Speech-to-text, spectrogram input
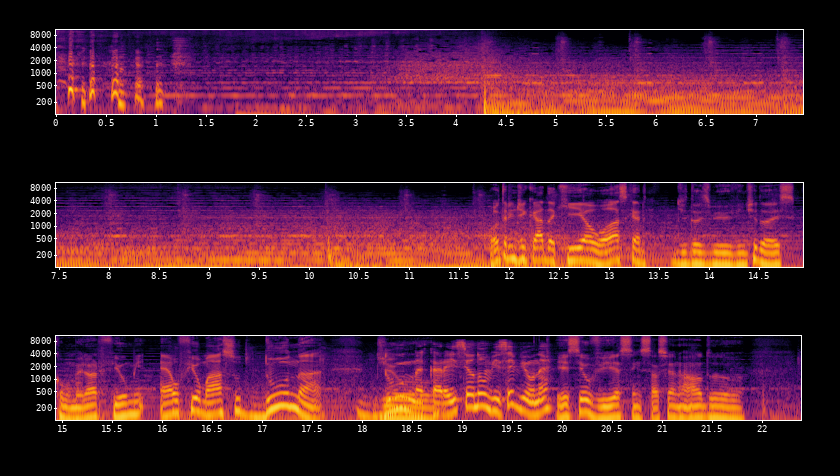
Outra indicada aqui ao Oscar de 2022 como melhor filme é o filmaço Duna. Duna, cara, esse eu não vi, você viu, né? Esse eu vi, é sensacional, do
